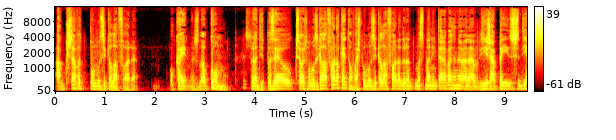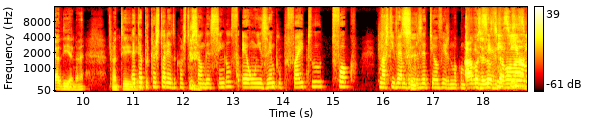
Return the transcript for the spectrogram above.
ah, gostava de pôr música lá fora. Ok, mas como? Pronto, e depois é o gostavas de pôr música lá fora, ok, então vais pôr música lá fora durante uma semana inteira, vais andar, andar, viajar países dia a dia, não é? Pronto, e... Até porque a história de construção desse single é um exemplo perfeito de foco. Nós tivemos Sim. o prazer de te ouvir numa Ah, vocês conferência estavam que lá. Sim.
